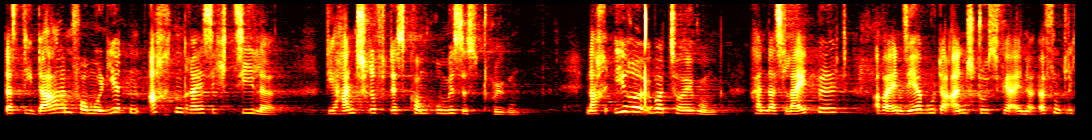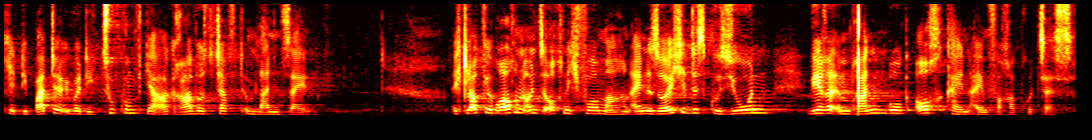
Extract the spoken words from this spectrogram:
dass die darin formulierten 38 Ziele die Handschrift des Kompromisses trügen. Nach ihrer Überzeugung kann das Leitbild aber ein sehr guter Anstoß für eine öffentliche Debatte über die Zukunft der Agrarwirtschaft im Land sein. Ich glaube, wir brauchen uns auch nicht vormachen. Eine solche Diskussion wäre in Brandenburg auch kein einfacher Prozess.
